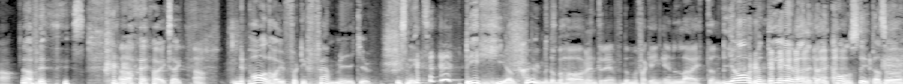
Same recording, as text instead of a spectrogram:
Ja. ja, precis. Ja, ja exakt. Nepal har ju 45 i IQ i snitt. Det är helt sjukt. Men de behöver inte det för de är fucking enlightened. Ja, men det är väldigt, väldigt konstigt. Alltså,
